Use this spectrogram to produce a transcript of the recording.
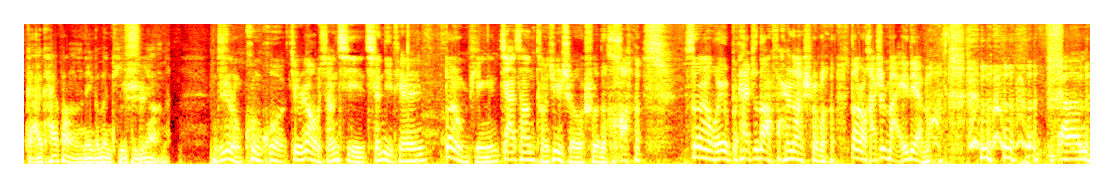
改革开放的那个问题是一样的。你这种困惑就让我想起前几天段永平加仓腾讯时候说的话，虽然我也不太知道发生了什么，但是我还是买一点吧。嗯，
